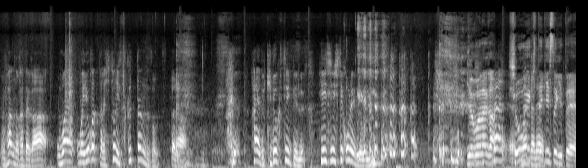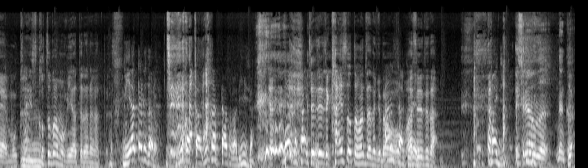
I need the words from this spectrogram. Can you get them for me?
ファンの方が「お前お前よかったら一人救ったんだぞ」っつったら 隼人既読ついてる返信してこねえんだよいやもうなんかな衝撃的すぎてもう返す言葉も見当たらなかったです、見当たるだろ。よかったよかったとかでいいじゃん。なんか書いてじゃじゃじゃ返そうと思ってたんだけどアンサーくれよ忘れてた。お前じ。えそれはまあなんか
